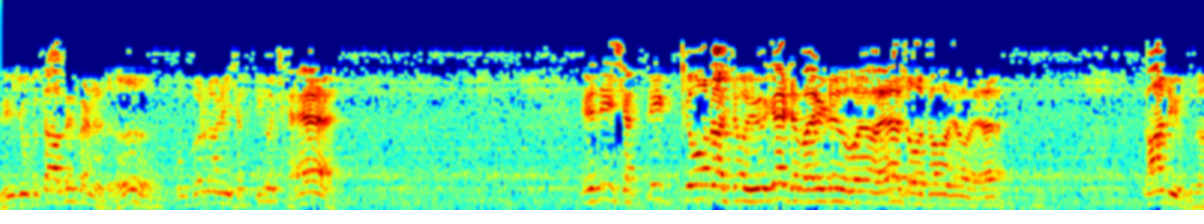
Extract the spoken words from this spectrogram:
ਵੀ ਜੁਗਤਾ ਆਪੇ ਪੈਣਾ ਨਾ ਉੱਗਣ ਵਾਲੀ ਸ਼ਕਤੀ ਉਹ ਹੈ ਇਹਦੀ ਸ਼ਕਤੀ ਕਿਉਂ ਨਸ਼ਟ ਹੋਈ ਹੋਈ ਹੈ? ਡਿਵਾਈਡ ਹੋਇਆ ਹੋਇਆ ਦੋ ਥਾਂ ਹੋਇਆ। ਤਾਂ ਨਹੀਂ ਉੱਗਦਾ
